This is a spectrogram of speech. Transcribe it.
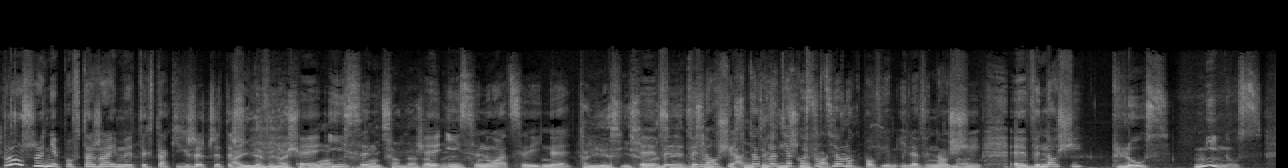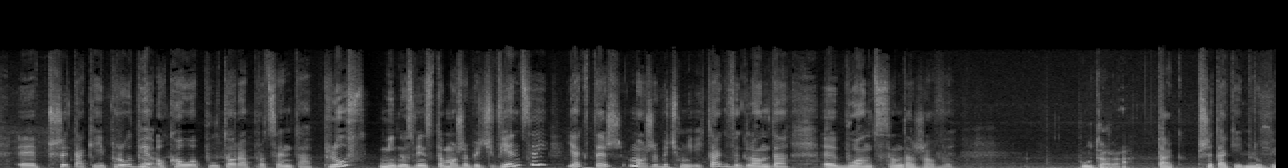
Proszę, nie powtarzajmy tych takich rzeczy też. A ile wynosi e, błąd- insyn- błąd sondażowy? e, Insynuacyjny. To nie jest E, insynuacyjne, to są, wynosi, to a są to akurat jako socjolog powiem, ile wynosi. E, Wynosi plus. Minus e, przy takiej próbie Tak. około 1,5%. Plus, minus, więc to może być więcej, jak też może być mniej. Tak wygląda e, błąd sondażowy. Półtora. Tak, przy takiej próbie.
